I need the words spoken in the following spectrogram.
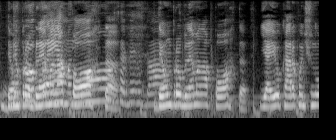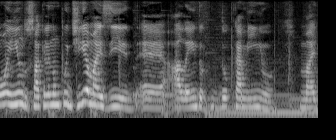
deu, um problema, na porta. Nossa, é verdade. Deu um problema na porta. E aí o cara continuou indo, só que ele não podia mais ir é, além do, do caminho. Mas,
